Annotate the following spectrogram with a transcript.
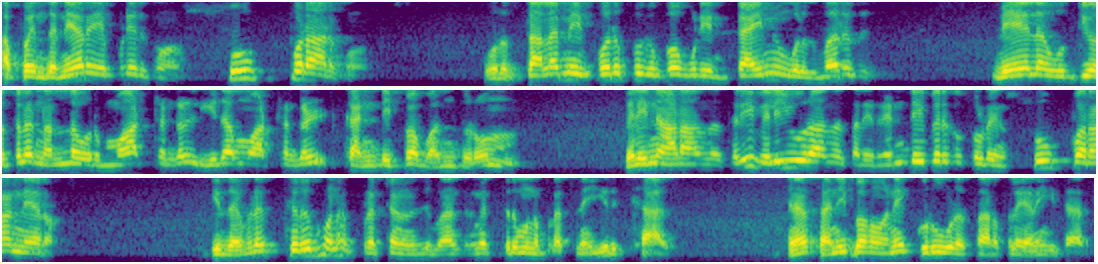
அப்ப இந்த நேரம் எப்படி இருக்கும்? சூப்பரா இருக்கும். ஒரு தலைமை பொறுப்புக்கு போகக்கூடிய டைம் உங்களுக்கு வருது. வேலை உத்தியோகத்துல நல்ல ஒரு மாற்றங்கள் இடமாற்றங்கள் கண்டிப்பா வந்துடும் வெளிநாடா இருந்தாலும் சரி வெளியூரா இருந்தாலும் சரி ரெண்டு பேருக்கும் சொல்றேன் சூப்பரான நேரம். இதை விட திருமண பிரச்சனை திருமண பிரச்சனை இருக்காது. ஏன்னா சனி பகவானே குருவோட சாரத்துல இறங்கிட்டாரு.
